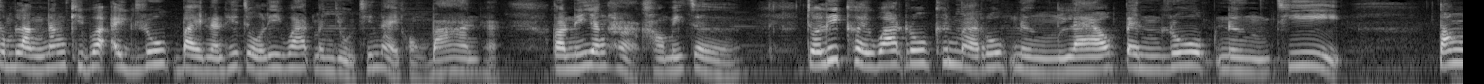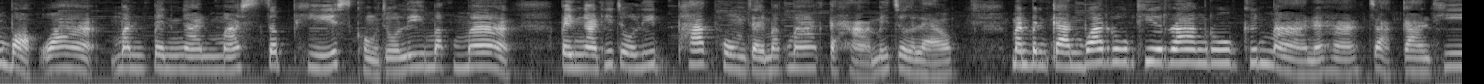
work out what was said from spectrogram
กำลังนั่งคิดว่าไอ้รูปใบนั้นที่โจลี่วาดมันอยู่ที่ไหนของบ้านค่ะ ตอนนี้ยังหาเขาไม่เจอ โจลี่เคยวาดรูปขึ้นมารูปหนึ่งแล้วเป็นรูปหนึ่งที่ ต้องบอกว่ามันเป็นงาน masterpiece ของโจลี่มากๆ เป็นงานที่โจลี่ภาคภูมิใจมากๆ แต่หาไม่เจอแล้ว มันเป็นการวาดรูปที่ร่างรูปขึ้นมานะคะจากการที่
